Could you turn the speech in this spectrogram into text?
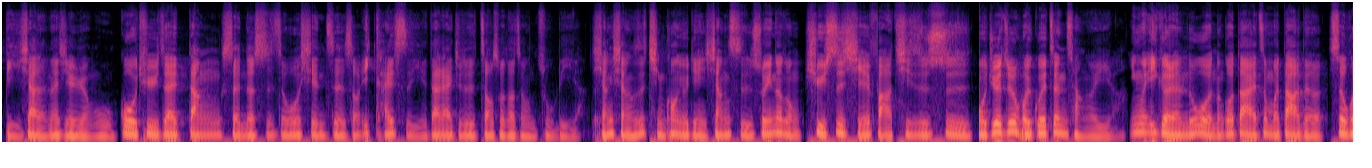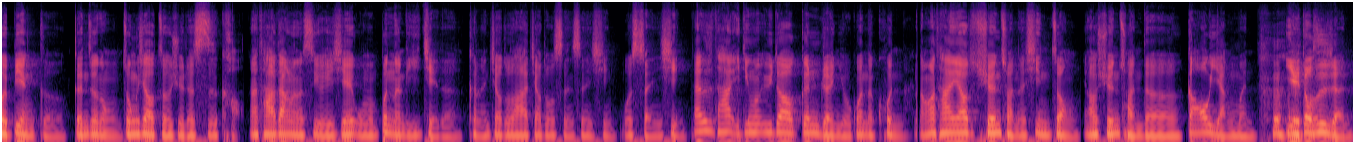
笔下的那些人物，过去在当神的使者或先知的时候，一开始也大概就是遭受到这种阻力啊。想想是情况有点相似，所以那种叙事写法其实是我觉得就是回归正常而已啦。因为一个人如果能够带来这么大的社会变革跟这种宗教哲学的思考，那他当然是有一些我们不能理解的，可能叫做他叫做神圣性或神性，但是他一定会遇到跟人有关的困难，然后他要宣传的信众，要宣传的羔羊们 也都是人，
